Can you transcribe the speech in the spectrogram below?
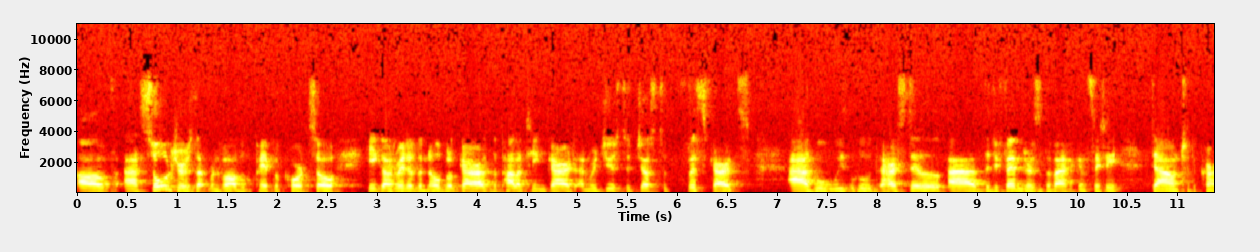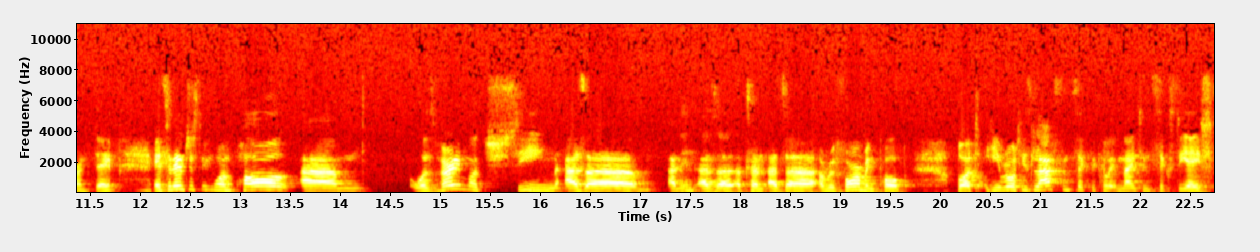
of uh, soldiers that were involved with the papal court. So he got rid of the noble guard, the Palatine guard, and reduced it just to the Swiss guards uh, who who are still uh, the defenders of the Vatican City down to the current day. It's an interesting one. Paul um, was very much seen as a an, as a, a as a, a, reforming pope, but he wrote his last encyclical in 1968,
